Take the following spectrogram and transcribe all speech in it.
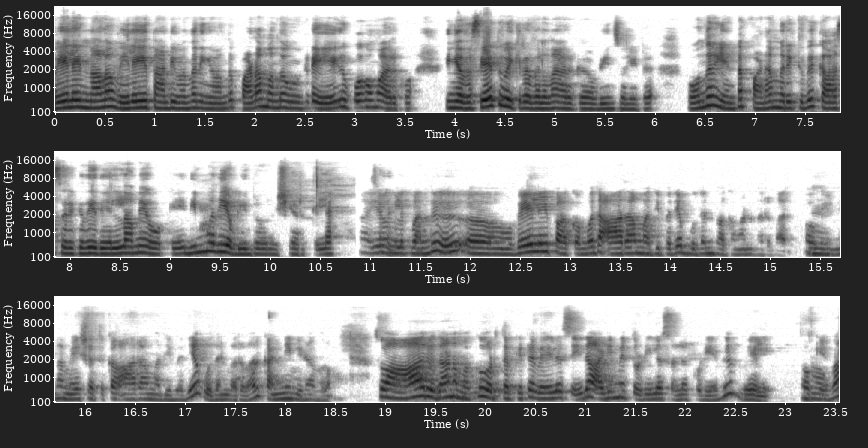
வேலைன்னாலும் வேலையை தாண்டி வந்து நீங்க வந்து பணம் வந்து உங்ககிட்ட ஏகபோகமா இருக்கும். நீங்க அதை சேர்த்து வைக்கிறதுல தான் இருக்கு அப்படின்னு சொல்லிட்டு. இப்போ வந்து என்கிட்ட பணம் இருக்குது காசு இருக்குது இது எல்லாமே ஓகே நிம்மதி அப்படின்ற ஒரு விஷயம் இருக்குல்ல? இவங்களுக்கு வந்து அஹ், வேலை பார்க்கும்போது ஆறாம் அதிபதியா புதன் பகவான் வருவார். ஓகேங்களா மேஷத்துக்கு ஆறாம் அதிபதியா புதன் வருவார் கன்னி வீடா வரும். ஸோ ஆறு தான் நமக்கு ஒருத்தர்கிட்ட வேலை செய்து அடிமை தொழில சொல்லக்கூடியது வேலை. ஓகேவா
